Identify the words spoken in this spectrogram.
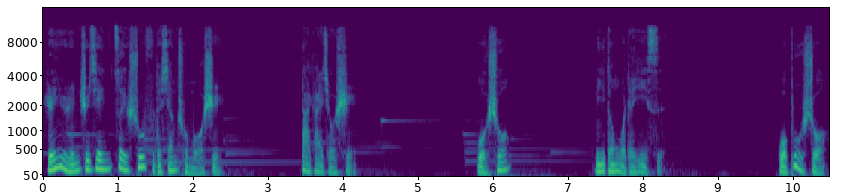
人与人之间最舒服的相处模式，大概就是：我说，你懂我的意思；我不说，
